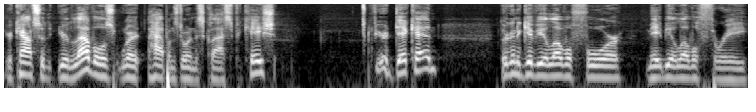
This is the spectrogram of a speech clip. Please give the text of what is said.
your counts, your levels where it happens during this classification. If you're a dickhead, they're going to give you a level four, maybe a level three.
